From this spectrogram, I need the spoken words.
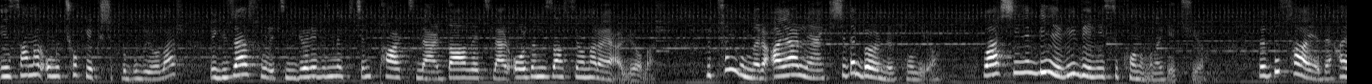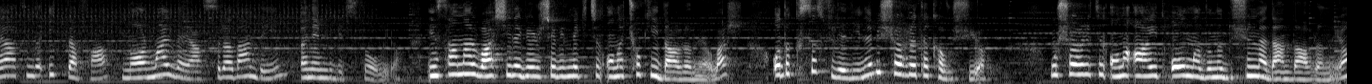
İnsanlar onu çok yakışıklı buluyorlar ve güzel suretini görebilmek için partiler, davetler, organizasyonlar ayarlıyorlar. Bütün bunları ayarlayan kişi de Bernard oluyor. Vahşi'nin bir nevi velisi konumuna geçiyor. Ve bu sayede hayatında ilk defa normal veya sıradan değil, önemli birisi oluyor. İnsanlar Vahşi ile görüşebilmek için ona çok iyi davranıyorlar. O da kısa süreliğine bir şöhrete kavuşuyor. Bu şöhretin ona ait olmadığını düşünmeden davranıyor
